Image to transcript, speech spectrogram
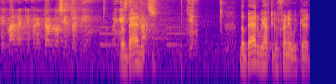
El mal hay que enfrentarlo haciendo el bien. En The este bad- caso en The bad, we have to confront it with good.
